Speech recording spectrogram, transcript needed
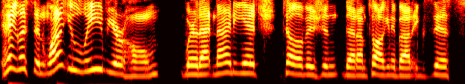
hey, listen, why don't you leave your home where that 90 inch television that I'm talking about exists,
